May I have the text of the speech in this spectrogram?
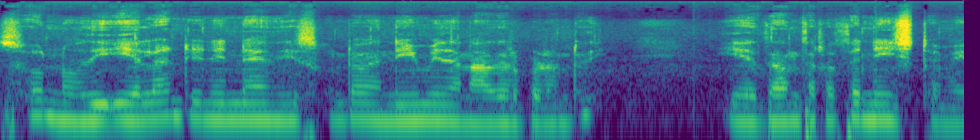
సో నువ్వు ఎలాంటి నిర్ణయం తీసుకుంటే నీ మీద ఆధారపడి ఉంటుంది. దాని తర్వాత నీ ఇష్టమే.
